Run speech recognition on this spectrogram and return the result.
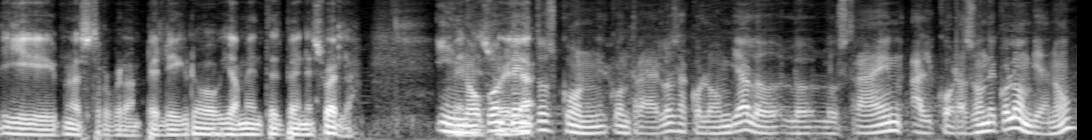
y nuestro gran peligro obviamente es Venezuela. Y no contentos con, traerlos a Colombia, los traen al corazón de Colombia, ¿no?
